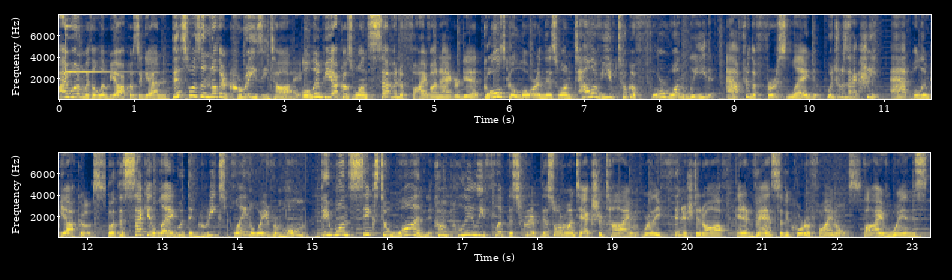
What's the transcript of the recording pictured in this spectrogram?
I went with Olympiacos again. This was another crazy tie. Olympiacos won 7 to 5 on aggregate. Goals galore in this one. Tel Aviv took a 4-1 lead after the first leg, which was actually at Olympiacos. But the second leg with the Greeks playing away from home, they won 6 to 1. Completely flipped the script. This one went to extra time where they finished it off and advanced to the quarterfinals. Five wins,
